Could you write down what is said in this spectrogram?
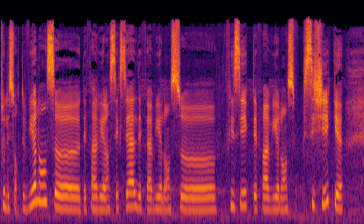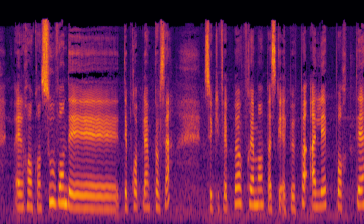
toutes les sortes de violences, euh, des fois violences sexuelles, des fois violences euh, physiques, des fois violences psychiques. Elles rencontrent souvent des, des problèmes comme ça, ce qui fait peur vraiment parce qu'elles ne peuvent pas aller porter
